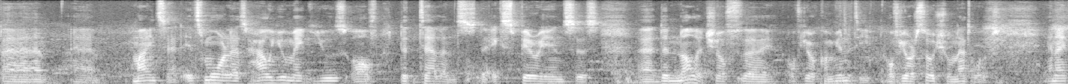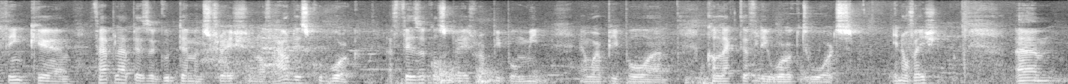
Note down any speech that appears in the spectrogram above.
uh, mindset. It's more or less how you make use of the talents, the experiences, uh, the knowledge of, uh, of your community, of your social networks. And I think um, FabLab is a good demonstration of how this could work. A physical space where people meet and where people um, collectively work towards innovation. Um,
